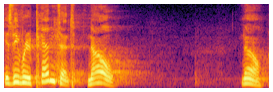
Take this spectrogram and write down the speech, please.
is he repentant? No. No.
